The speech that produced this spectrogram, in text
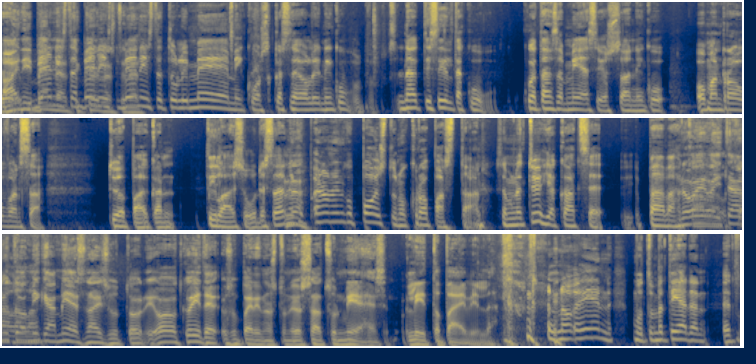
Ai niin, Ben Benistä, Benistä. Benistä tuli meemi, koska se oli niinku, näytti siltä, kun kuka tahansa mies jossain niinku oman rouvansa työpaikan tilaisuudessa. Hän, No. niinku, hän on niinku poistunut kropastaan. Semmoinen tyhjä katse, pää vähän No ei, kallella- ei tämä nyt ole mikään mies-naisuutta. Ootko itse superinnostunut, jos oot sun miehes liittopäivillä? No en, mutta mä tiedän, että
